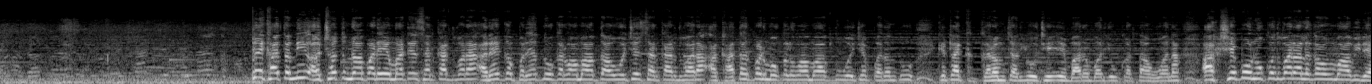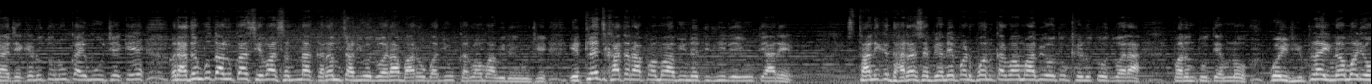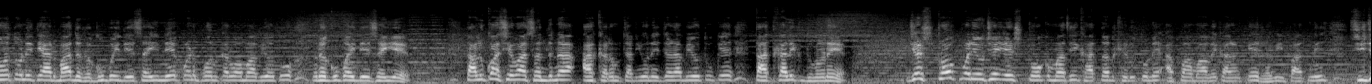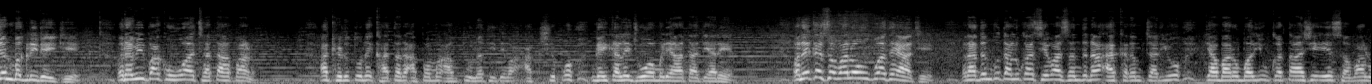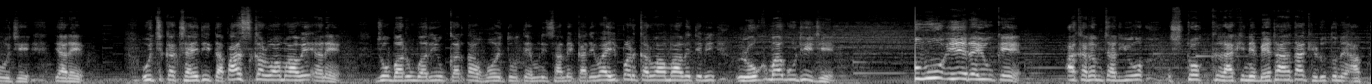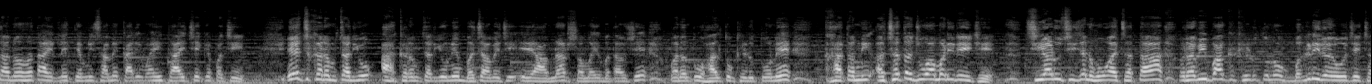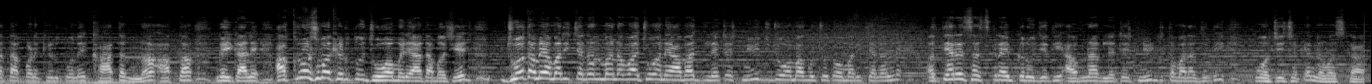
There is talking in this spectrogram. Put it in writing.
અને ખાતરની અછત ના પડે એ માટે સરકાર દ્વારા અનેક પ્રયત્નો કરવામાં આવતા હોય છે. સરકાર દ્વારા આ ખાતર પણ મોકલવામાં આવતું હોય છે, પરંતુ કેટલાક કર્મચારીઓ છે એ બારોબારીઓ કરતા હોવાના આક્ષેપો લોકો દ્વારા લગાવવામાં આવી રહ્યા છે. ખેડૂતોનું કહેવું છે કે રાધનપુર તાલુકા સેવા સંઘના કર્મચારીઓ દ્વારા બારોબારીઓ કરવામાં આવી રહ્યું છે. એટલે જ ખાતર આપવામાં આવી નથી રહ્યું ત્યારે સ્થાનિક ધારાસભ્યને પણ ફોન કરવામાં આવ્યો હતો ખેડૂતો દ્વારા, પરંતુ તેમનો કોઈ રિપ્લાય ન મળ્યો હતો ને ત્યારબાદ રઘુભાઈ દેસાઈને પણ ફોન કરવામાં આવ્યો હતો. રઘુભાઈ દેસાઈએ તાલુકા સેવા સંઘના આ કર્મચારીઓને જણાવ્યું હતું કે તાત્કાલિક ધોરણે જે સ્ટોક મળ્યો છે એ સ્ટોકમાંથી ખાતર ખેડૂતોને આપવામાં આવે કારણ કે રવિ પાકની સિઝન બગડી રહી છે. રવિ પાક હોવા છતાં પણ આ ખેડૂતોને ખાતર આપવામાં આવતું નથી તેવા આક્ષેપો ગઈકાલે જોવા મળ્યા હતા ત્યારે. અનેક સવાલો ઊભા થયા છે. રાધનપુર તાલુકા સેવા સંઘના આ કર્મચારીઓ ક્યાં બારોબારીઓ કરતા હશે એ સવાલો છે. ત્યારે ઉચ્ચ કક્ષાએથી તપાસ કરવામાં આવે અને જો બારુંબારીઓ કરતા હોય તો તેમની સામે કાર્યવાહી પણ કરવામાં આવે તેવી લોકમાંગ ઉઠી છે. એવું એ રહ્યું કે આ કર્મચારીઓ સ્ટોક રાખીને બેઠા હતા, ખેડૂતોને આપતા ન હતા, એટલે તેમની સામે કાર્યવાહી થાય છે કે પછી? એ જ કર્મચારીઓ, આ કર્મચારીઓને બચાવે છે એ આવનાર સમય બતાવશે, પરંતુ હાલ તો ખેડૂતોને ખાતરની અછત જોવા મળી રહી છે. શિયાળુ સિઝન હોવા છતાં, રવિ પાક ખેડૂતોનો બગડી રહ્યો છે, છતાં પણ ખેડૂતોને ખાતર ન આપતા ગઈકાલે આક્રોશમાં ખેડૂતો જોવા મળ્યા હતા, બસ જ. જો તમે અમારી ચેનલમાં નવા છો અને આવા જ લેટેસ્ટ ન્યૂઝ જોવા માંગો છો, તો અમારી ચેનલને અત્યારે સબસ્ક્રાઇબ કરો, જેથી આવનાર લેટેસ્ટ ન્યૂઝ તમારા સુધી પહોંચી શકે. નમસ્કાર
